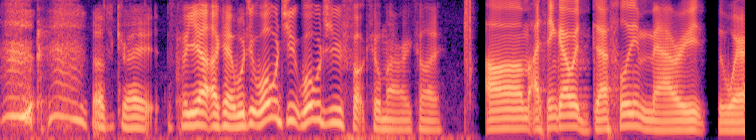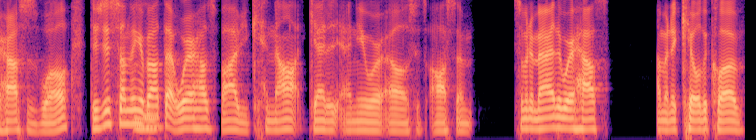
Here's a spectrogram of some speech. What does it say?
That's great. But yeah, okay. Would you? What would you? What would you fuck kill marry Kai? Um, I think I would definitely marry the warehouse as well. There's just something Mhm. about that warehouse vibe. You cannot get it anywhere else. It's awesome. So I'm gonna marry the warehouse. I'm gonna kill the club,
